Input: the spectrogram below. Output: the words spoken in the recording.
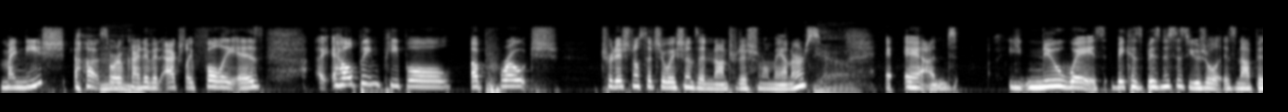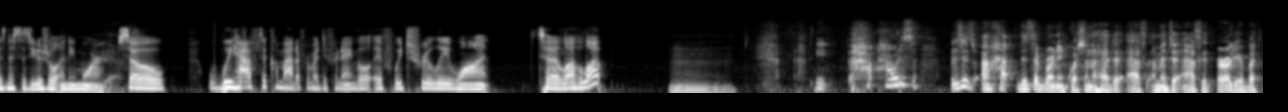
my niche uh, sort mm. of kind of it actually fully is uh, helping people approach traditional situations in non-traditional manners yeah. and new ways because business as usual is not business as usual anymore yes. so we have to come at it from a different angle if we truly want to level up mm. how, how does this is this is a burning question I had to ask. I meant to ask it earlier, but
